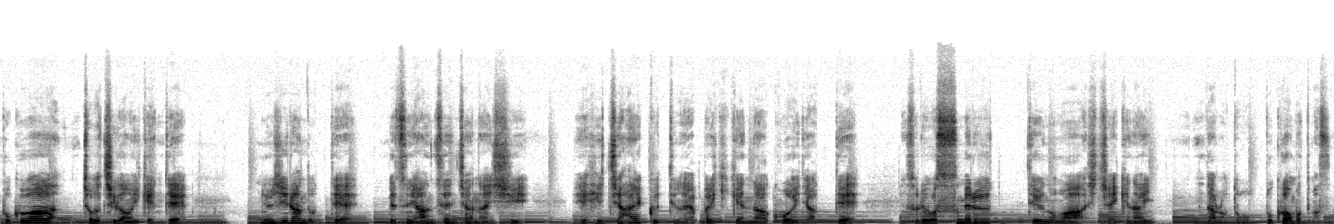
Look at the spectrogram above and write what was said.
僕はちょっと違う意見でニュージーランドって別に安全じゃないしヒッチハイクっていうのはやっぱり危険な行為であってそれを進めるっていうのはしちゃいけないんだろうと僕は思ってます。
